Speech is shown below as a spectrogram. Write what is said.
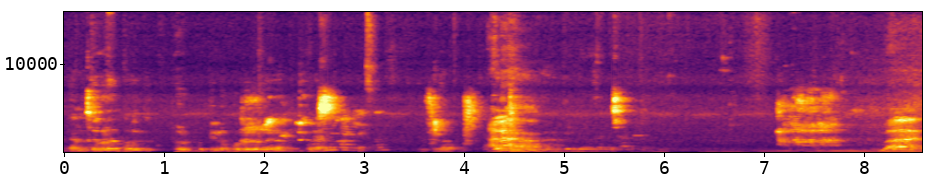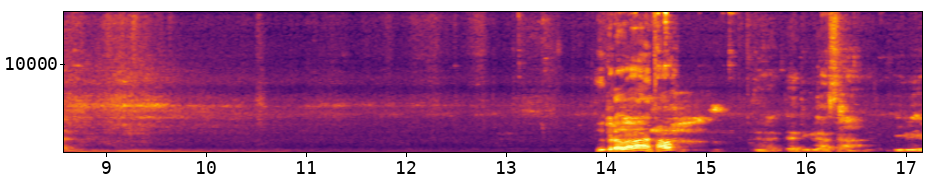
त्यांच्याकडे तो थोड- तिकडे फोटो घेऊन ये ना. दिसला. आला. बर इकडं बघा ना थांबा त्या तिकडे असा इकडे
